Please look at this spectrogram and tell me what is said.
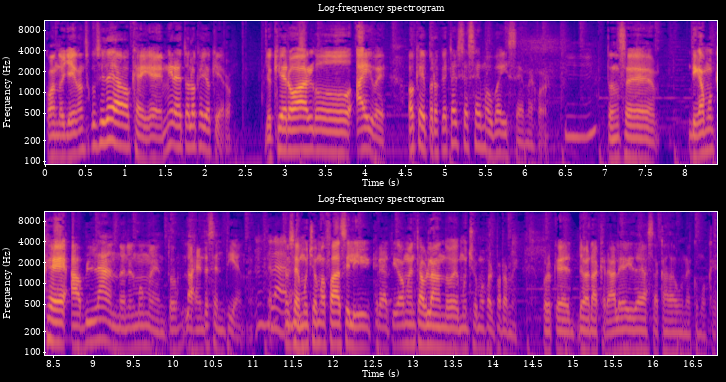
Cuando llegan sus ideas, ok, eh, mira, esto es lo que yo quiero. Yo quiero algo A y B. Ok, pero ¿qué tal si hacemos B y C mejor? Entonces, digamos que hablando en el momento, la gente se entiende. Claro. Entonces es mucho más fácil y creativamente hablando es mucho mejor para mí. Porque de verdad, crearle ideas a cada uno es como que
